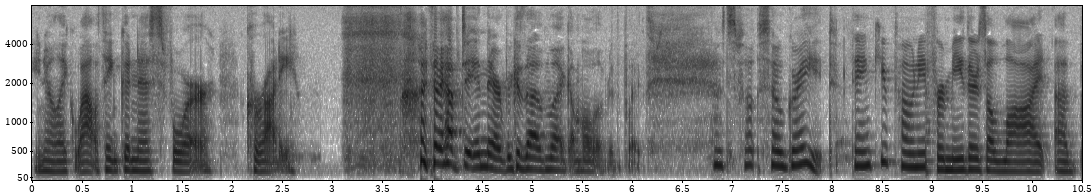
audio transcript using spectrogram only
You know like wow thank goodness for karate. I have to in there because i'm like i'm all over the place that's so, great. Thank you, Pony. For me, there's a lot of,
